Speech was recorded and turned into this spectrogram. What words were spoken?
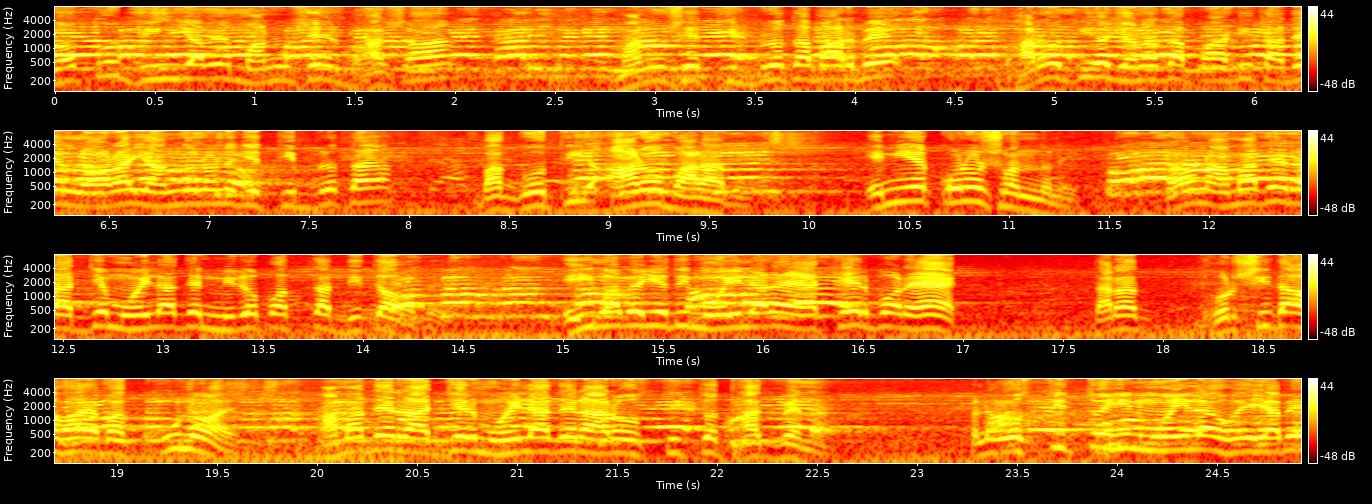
যত দিন যাবে মানুষের ভাষা, মানুষের তীব্রতা বাড়বে, ভারতীয় জনতা পার্টি তাদের লড়াই আন্দোলনে যে তীব্রতা বা গতি আরও বাড়াবে, এ নিয়ে কোনো সন্দেহ নেই। কারণ আমাদের রাজ্যে মহিলাদের নিরাপত্তা দিতে হবে। এইভাবে যদি মহিলারা একের পর এক তারা ধর্ষিতা হয় বা খুন হয়, আমাদের রাজ্যের মহিলাদের আরও অস্তিত্ব থাকবে না। ফলে অস্তিত্বহীন মহিলা হয়ে যাবে,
